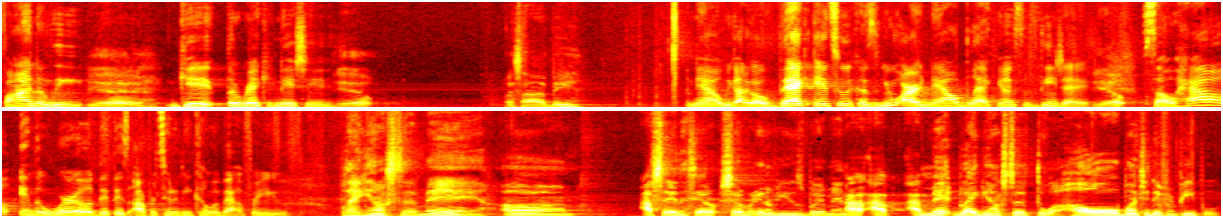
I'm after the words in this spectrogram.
finally Yeah, get the recognition. yep. That's how it be. Now we gotta go back into it because you are now Blac Youngsta's DJ. Yep. So how in the world did this opportunity come about for you? Blac Youngsta, man. Um, I've said in several, interviews, but man, I, I I met Blac Youngsta through a whole bunch of different people,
